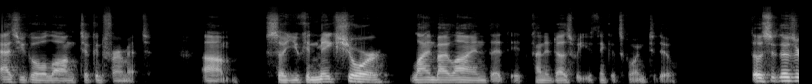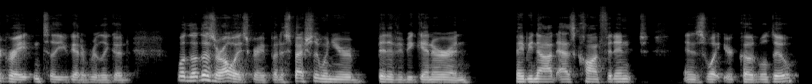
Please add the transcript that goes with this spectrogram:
as you go along to confirm it. Um, so you can make sure line by line that it kind of does what you think it's going to do. Those are, those are great until you get a really good. Well, those are always great, but especially when you're a bit of a beginner and maybe not as confident as what your code will do,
